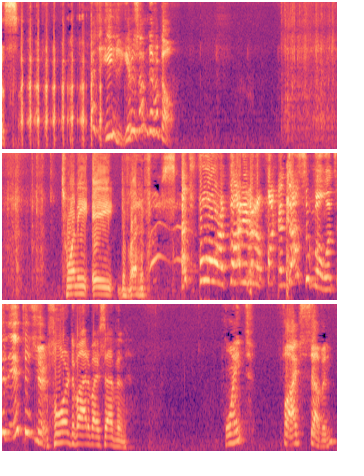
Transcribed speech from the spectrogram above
is. That's easy. Give me something difficult. Twenty-eight divided by seven. That's four. It's not even a fucking decimal. It's an integer. Four divided by seven. Point five seven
